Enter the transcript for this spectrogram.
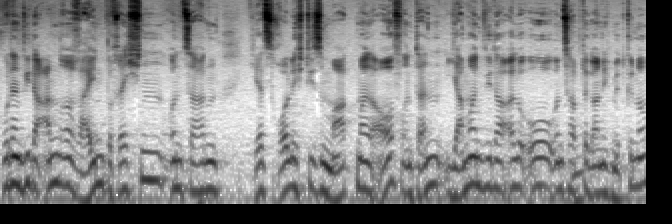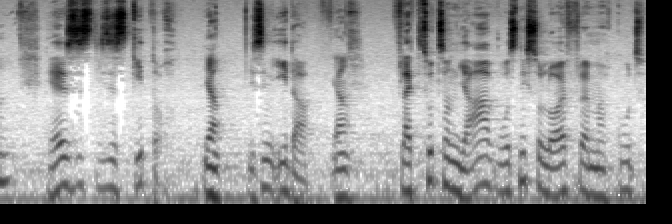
wo dann wieder andere reinbrechen und sagen, jetzt rolle ich diesen Markt mal auf und dann jammern wieder alle, oh, uns habt ihr gar nicht mitgenommen. Ja, es ist dieses geht doch. Ja. Die sind eh da. Ja. Vielleicht tut so ein Jahr, wo es nicht so läuft, vielleicht macht gut.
